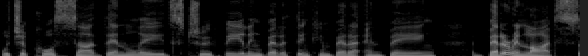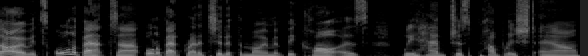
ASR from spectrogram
which of course uh, then leads to feeling better, thinking better and being better in life. So it's all about uh, all about gratitude at the moment because we have just published our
